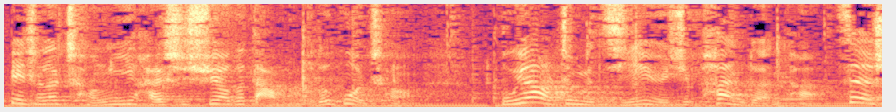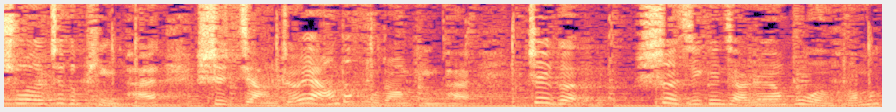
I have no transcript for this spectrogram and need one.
变成了成衣，还是需要个打磨的过程。不要这么急于去判断它。再说了，这个品牌是蒋哲阳的服装品牌，这个设计跟蒋哲阳不吻合吗？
